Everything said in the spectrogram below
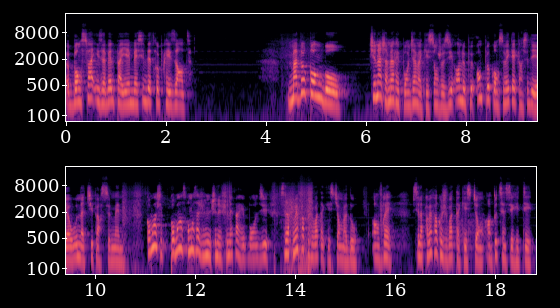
Euh, bonsoir Isabelle Payet, merci d'être présente. Mado Congo, tu n'as jamais répondu à ma question, Josie. On, ne peut, on peut consommer quelle quantité de yaourt nature par semaine comment, je, comment, comment ça, je, je n'ai pas répondu C'est la première fois que je vois ta question, Mado. En vrai, c'est la première fois que je vois ta question, en toute sincérité.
